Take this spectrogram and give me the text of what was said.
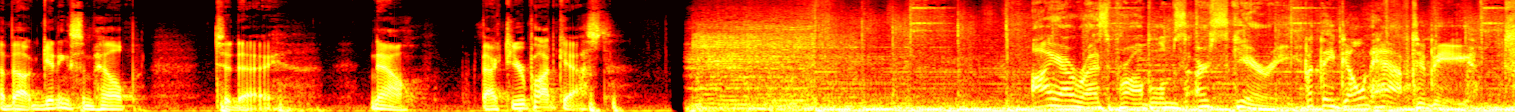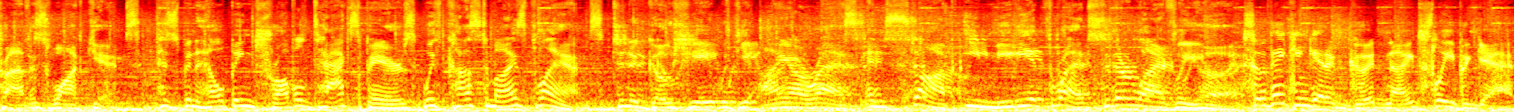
about getting some help today. Now, back to your podcast. IRS problems are scary, but they don't have to be. Travis Watkins has been helping troubled taxpayers with customized plans to negotiate with the IRS and stop immediate threats to their livelihood so they can get a good night's sleep again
